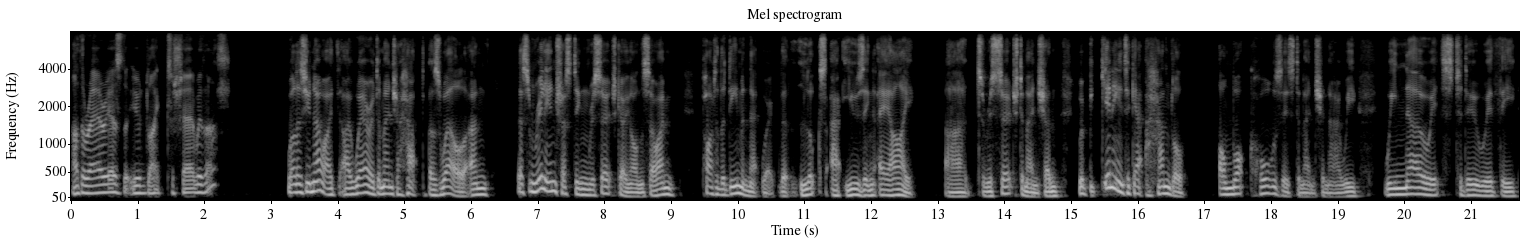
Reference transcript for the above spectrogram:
other areas that you'd like to share with us? Well, as you know, I, I wear a dementia hat as well. And there's some really interesting research going on. So, I'm part of the Demon Network that looks at using AI uh, to research dementia. And we're beginning to get a handle on what causes dementia now. We we know it's to do with the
